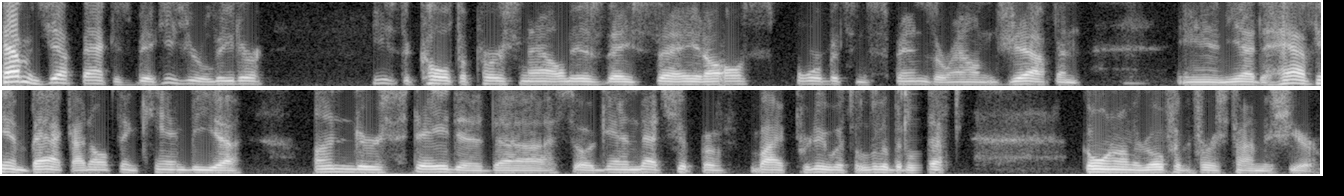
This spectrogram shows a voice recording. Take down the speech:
Having Jeff back is big. He's your leader he's the cult of personality, as they say. It all orbits and spins around Jeff, and and yeah, to have him back, I don't think can be uh, understated. Uh, so again, that ship of, by Purdue with a little bit left going on the road for the first time this year.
